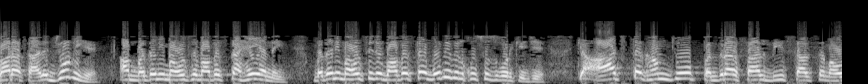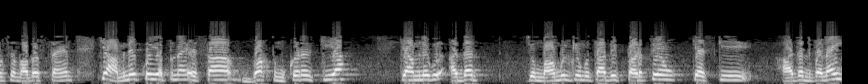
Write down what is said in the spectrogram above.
بارہ سال ہے، جو بھی ہے، آپ مدنی ماحول سے وابستہ ہے یا نہیں۔ مدنی ماحول سے جو وابستہ ہے وہ بھی بالخصوص غور کیجیے کہ آج تک ہم جو پندرہ سال بیس سال سے ماحول سے وابستہ ہیں کیا ہم نے کوئی اپنا ایسا وقت مقرر کیا؟ کہ ہم نے کوئی عدد جو معمول کے مطابق پڑھتے ہوں کیا اس کی عادت بنائی؟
